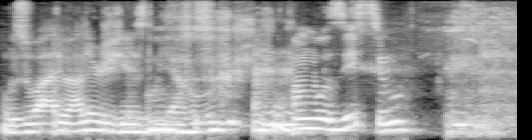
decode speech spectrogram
Usuário alergias do Yahoo. Famosíssimo.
